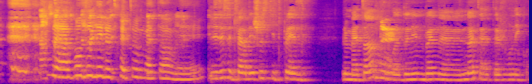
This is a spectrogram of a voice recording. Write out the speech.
j'ai abandonné le très tôt le matin. Mais... L'idée, c'est de faire des choses qui te plaisent le matin pour donner une bonne euh, note à ta journée, quoi.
